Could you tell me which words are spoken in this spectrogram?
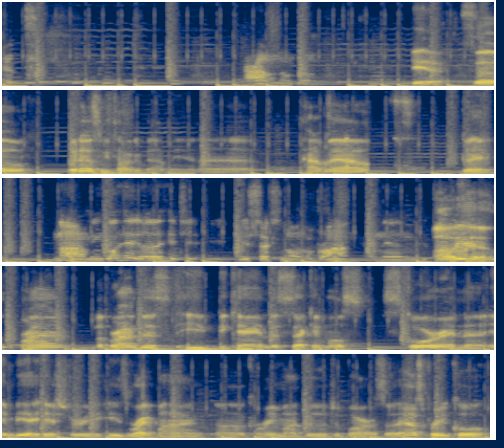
it's i don't know bro yeah. So, what else we talking about, man? Uh, how about? Go ahead. no i mean go ahead uh hit your, your section on lebron and then Oh yeah, LeBron. LeBron just he became the second most scorer in NBA history. He's right behind uh, Kareem Abdul-Jabbar, so that was pretty cool.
